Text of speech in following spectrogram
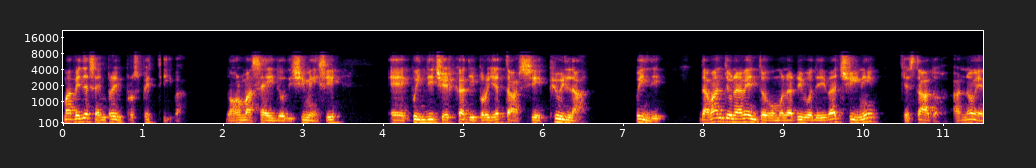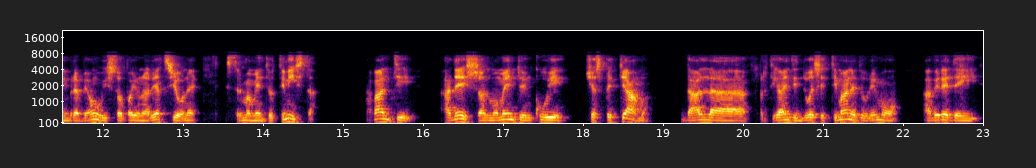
ma vede sempre in prospettiva, norma 6-12 mesi, e quindi cerca di proiettarsi più in là. Quindi davanti a un evento come l'arrivo dei vaccini, che è stato a novembre, abbiamo visto poi una reazione estremamente ottimista. Avanti adesso, al momento in cui ci aspettiamo dal praticamente in due settimane dovremo avere dei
